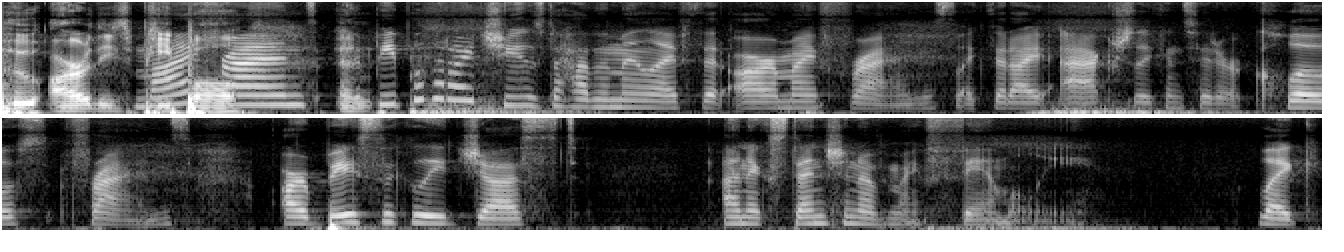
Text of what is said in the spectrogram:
who are these people? My friends, the people that I choose to have in my life that are my friends, like that I actually consider close friends, are basically just an extension of my family. Like,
